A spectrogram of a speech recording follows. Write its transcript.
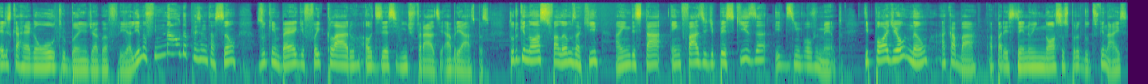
eles carregam outro banho de água fria. Ali no final da apresentação, Zuckerberg foi claro ao dizer a seguinte frase, aspas: "Tudo que nós falamos aqui ainda está em fase de pesquisa e desenvolvimento e pode ou não acabar aparecendo em nossos produtos finais.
